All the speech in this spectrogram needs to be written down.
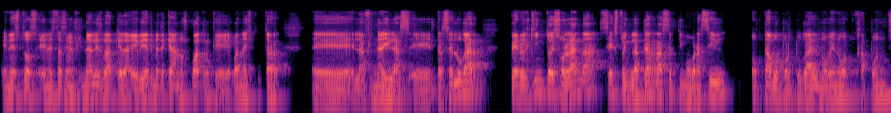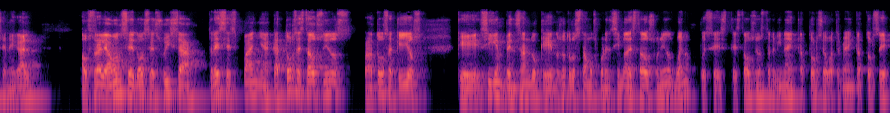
en, estos, en estas semifinales. Va a quedar, evidentemente quedan los cuatro que van a disputar eh, la final y las, eh, el tercer lugar, pero el quinto es Holanda, sexto Inglaterra, séptimo Brasil, octavo Portugal, noveno Japón, Senegal, Australia 11, 12 Suiza, 13 España, 14 Estados Unidos, para todos aquellos que siguen pensando que nosotros estamos por encima de Estados Unidos, bueno, pues este, Estados Unidos termina en 14 o va a terminar en 14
